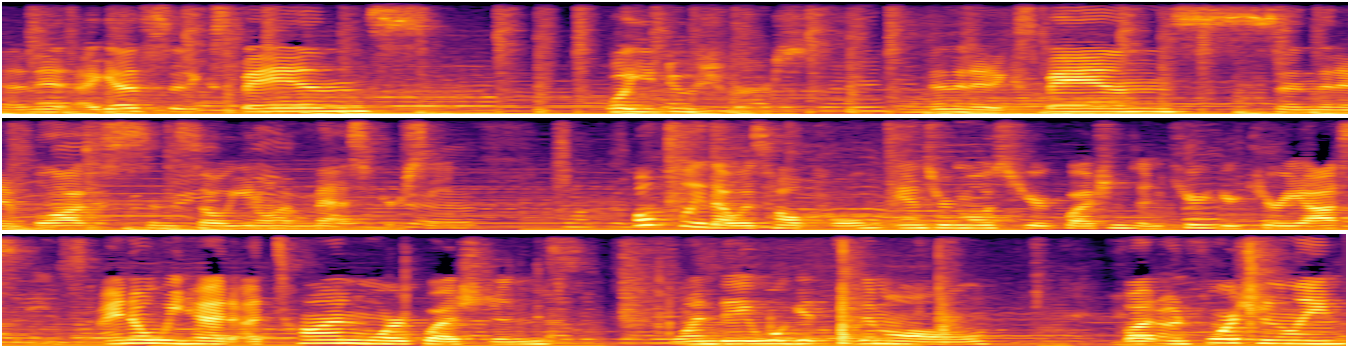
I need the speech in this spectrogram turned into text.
and it I guess it expands well you douche first and then it expands and then it blocks and so you don't have a massacre scene. Hopefully that was helpful, answered most of your questions and cured your curiosities. I know we had a ton more questions. One day we'll get to them all. But unfortunately,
